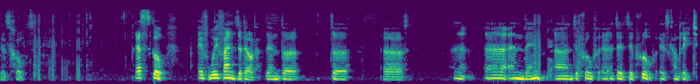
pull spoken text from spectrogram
this holds. Let's go. If we find the delta, then the the uh, uh, and then uh, the proof uh, the, the proof is complete.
